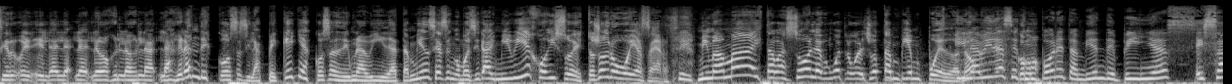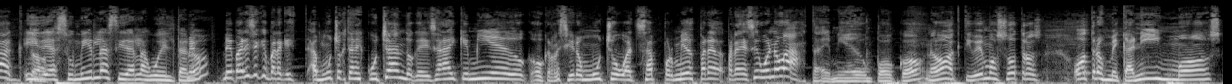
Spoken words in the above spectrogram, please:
decir, eh, la- la- la- los- los- la- las grandes cosas y las pequeñas cosas de una vida también se hacen como decir, ay, mi viejo hizo esto, yo lo voy a hacer. Sí. Mi mamá estaba sola con cuatro yo también puedo. Y ¿no? la vida se Como- compone también de piñas Exacto. y de asumirlas y dar las vueltas, ¿no? me parece que para que a muchos que están escuchando, que dicen, ay, qué miedo, o que recibieron mucho WhatsApp por miedo, es para, para decir, bueno, basta de miedo un poco, ¿no? Activemos otros, otros mecanismos,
